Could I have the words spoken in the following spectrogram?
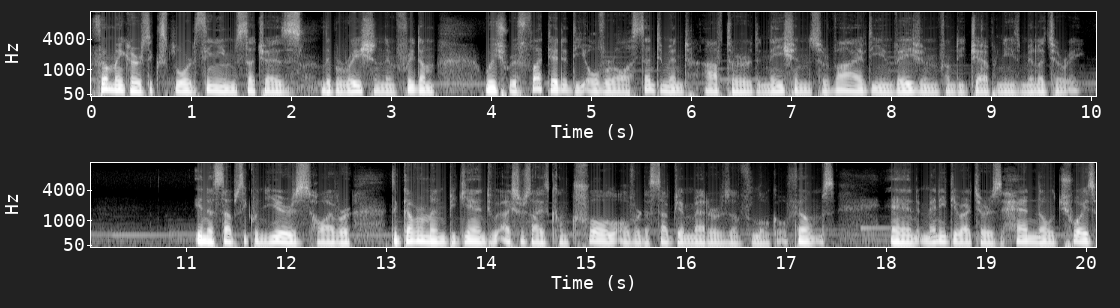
Filmmakers explored themes such as liberation and freedom, which reflected the overall sentiment after the nation survived the invasion from the Japanese military. In the subsequent years, however, the government began to exercise control over the subject matters of local films, and many directors had no choice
